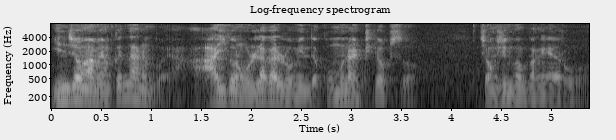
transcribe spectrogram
인정하면 끝나는 거야. 아 이건 올라갈 놈인데 고문할 필요 없어. 정신 건강에 해로워.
